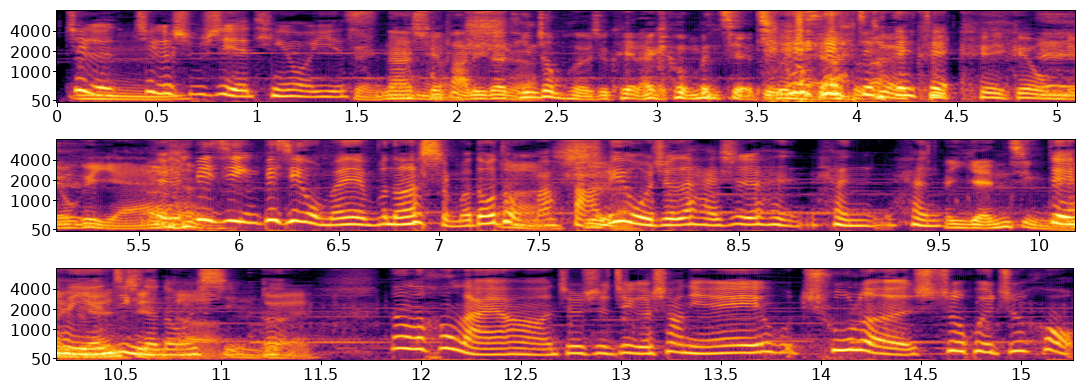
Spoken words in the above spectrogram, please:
这个、嗯这个是不是也挺有意思？那学法律的听众朋友就可以来给我们解读一对下。对对对。可以给我们留个言。对，毕竟毕竟我们也不能什么都懂嘛，法律我觉得还是很很很很严谨的，对很严严谨谨的东西嗯对，到了后来啊，就是这个少年 A 出了社会之后，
